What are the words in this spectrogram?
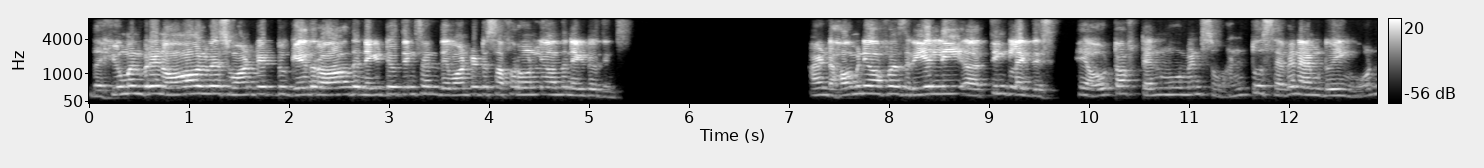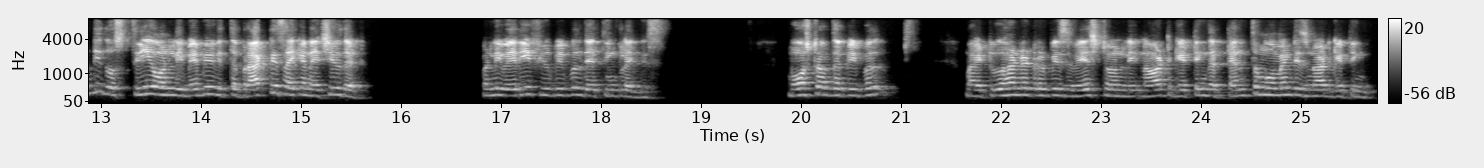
the human brain always wanted to gather all the negative things and they wanted to suffer only on the negative things. And how many of us really uh, think like this? Hey, out of 10 movements, one to seven I'm doing, only those three only. Maybe with the practice, I can achieve that. Only very few people, they think like this. Most of the people, my 200 rupees waste only, not getting the 10th movement is not getting.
